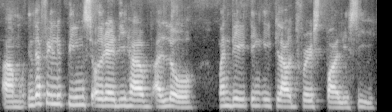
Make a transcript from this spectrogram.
um, in the Philippines, already have a law mandating a cloud first policy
